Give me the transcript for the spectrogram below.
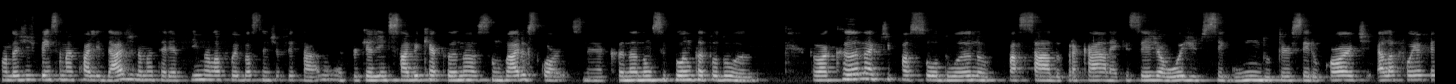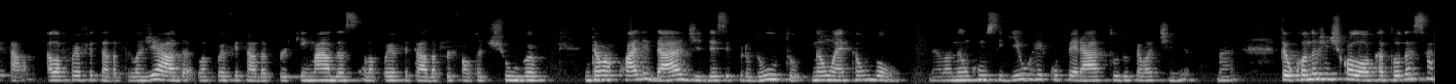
quando a gente pensa na qualidade da matéria-prima, ela foi bastante afetada, né? porque a gente sabe que a cana são vários cortes, né? A cana não se planta todo ano. Então, a cana que passou do ano passado para cá, né, que seja hoje de segundo, terceiro corte, ela foi afetada. Ela foi afetada pela geada, ela foi afetada por queimadas, ela foi afetada por falta de chuva. Então, a qualidade desse produto não é tão bom. Né? Ela não conseguiu recuperar tudo que ela tinha, né? Então, quando a gente coloca toda essa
